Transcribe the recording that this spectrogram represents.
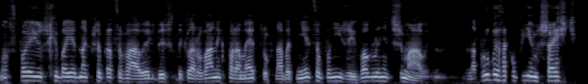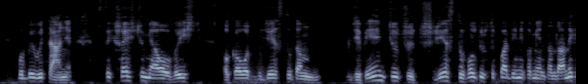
no swoje już chyba jednak przepracowały, gdyż deklarowanych parametrów nawet nieco poniżej w ogóle nie trzymały. Na próbę zakupiłem sześć, bo były tanie. Tych sześciu miało wyjść około 20 tam 9 czy 30 V, już dokładnie nie pamiętam danych,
